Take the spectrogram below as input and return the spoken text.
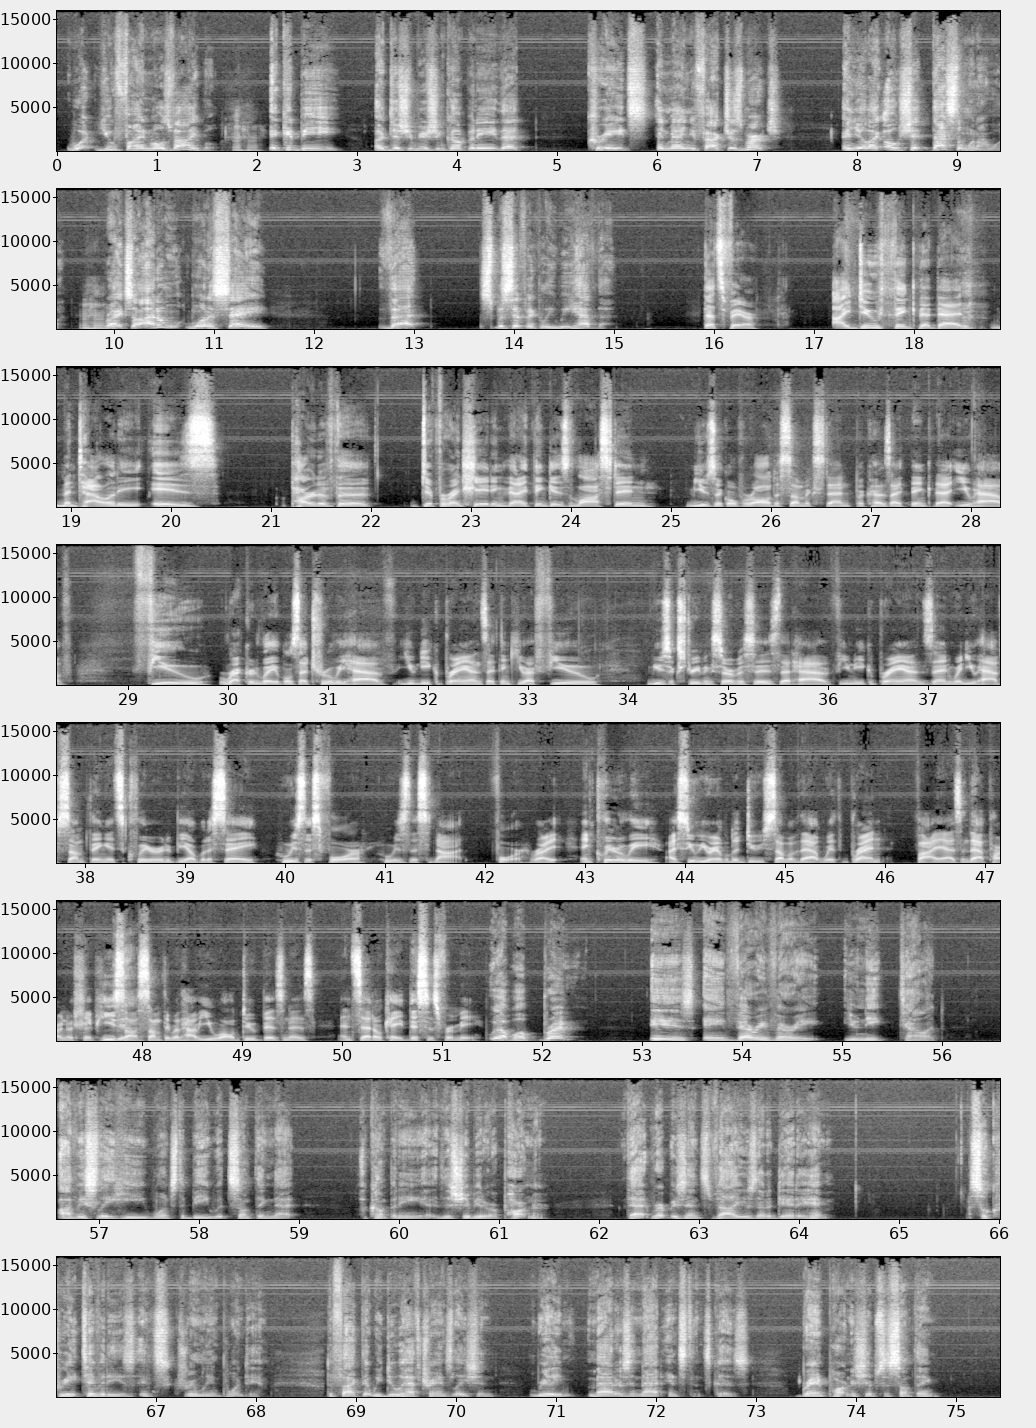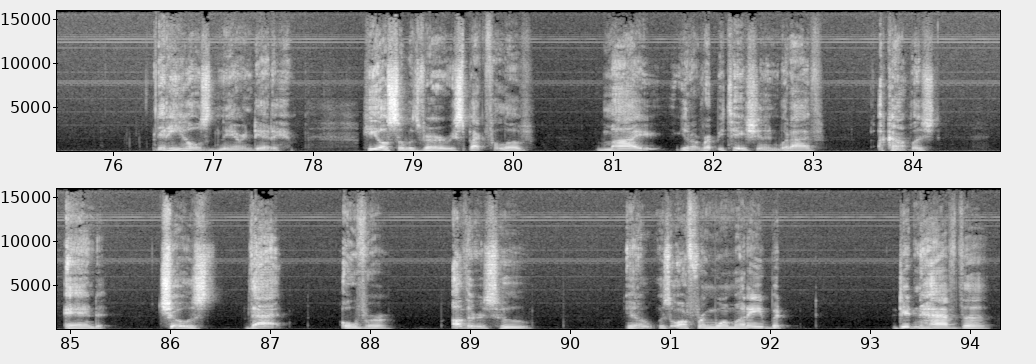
what you find most valuable. Mm-hmm. It could be a distribution company that creates and manufactures merch. And you're like, oh shit, that's the one I want. Mm-hmm. Right. So I don't want to say that specifically we have that. That's fair. I do think that that mentality is part of the differentiating that I think is lost in music overall to some extent because I think that you have few record labels that truly have unique brands. I think you have few music streaming services that have unique brands. And when you have something, it's clearer to be able to say, who is this for? Who is this not for? Right. And clearly, I assume you were able to do some of that with Brent Faiyaz and that partnership. He yeah. saw something with how you all do business and said, okay, this is for me. Yeah. Well, Brent is a very, very unique talent. Obviously, he wants to be with something that a company, a distributor, a partner that represents values that are dear to him. So creativity is extremely important to him. The fact that we do have translation really matters in that instance because brand partnerships is something that he holds near and dear to him. He also was very respectful of my, you know, reputation and what I've accomplished and chose that over others who, you know, was offering more money but didn't have the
